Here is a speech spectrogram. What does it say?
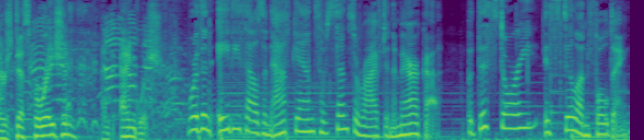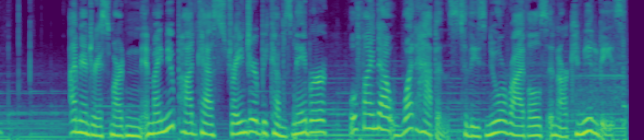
There's desperation and anguish. More than 80,000 Afghans have since arrived in America, but this story is still unfolding. I'm Andrea Martin. In my new podcast, Stranger Becomes Neighbor, we'll find out what happens to these new arrivals in our communities.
